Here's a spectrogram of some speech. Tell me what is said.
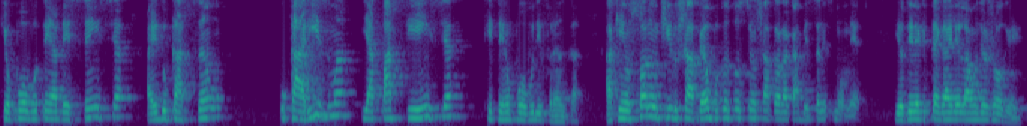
que o povo tem a decência, a educação, o carisma e a paciência que tem o povo de Franca. A quem eu só não tiro o chapéu porque eu estou sem o chapéu na cabeça nesse momento. E eu teria que pegar ele lá onde eu joguei.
